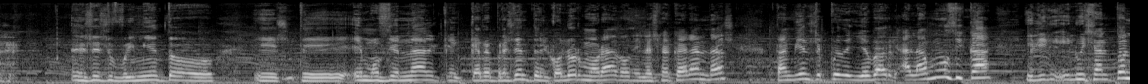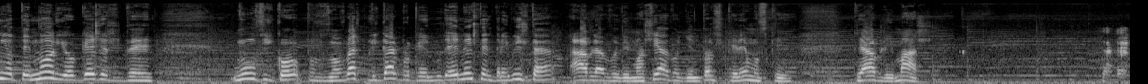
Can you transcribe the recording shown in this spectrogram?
Ese sufrimiento este emocional que, que representa el color morado de las jacarandas también se puede llevar a la música y, Luis Antonio Tenorio, que es este músico, pues nos va a explicar porque en, esta entrevista ha hablado demasiado y entonces queremos que, hable más.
